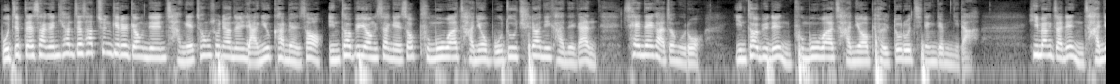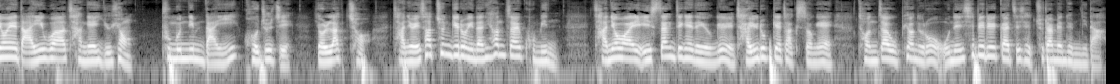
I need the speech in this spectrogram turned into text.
모집 대상은 현재 사춘기를 겪는 장애 청소년을 양육하면서 인터뷰 영상에서 부모와 자녀 모두 출연이 가능한 세네 가정으로 인터뷰는 부모와 자녀 별도로 진행됩니다. 희망자는 자녀의 나이와 장애 유형, 부모님 나이, 거주지, 연락처, 자녀의 사춘기로 인한 현재 고민, 자녀와의 일상 등의 내용을 자유롭게 작성해 전자우편으로 오는 11일까지 제출하면 됩니다.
